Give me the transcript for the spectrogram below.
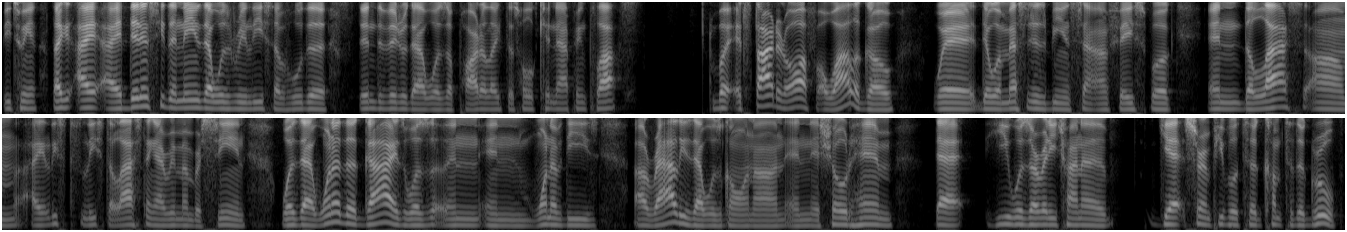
between like I I didn't see the names that was released of who the the individual that was a part of like this whole kidnapping plot, but it started off a while ago where there were messages being sent on Facebook. And the last, um, I, at least at least the last thing I remember seeing was that one of the guys was in in one of these uh, rallies that was going on, and it showed him that he was already trying to get certain people to come to the group,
